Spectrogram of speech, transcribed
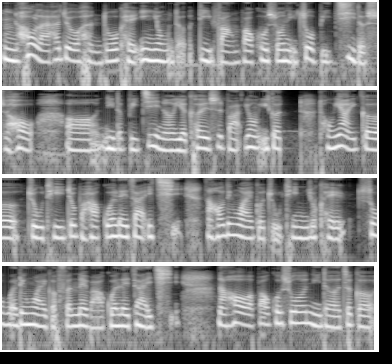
嗯，后来它就有很多可以应用的地方，包括说你做笔记的时候，呃，你的笔记呢也可以是把用一个。同样一个主题就把它归类在一起，然后另外一个主题你就可以作为另外一个分类把它归类在一起，然后包括说你的这个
